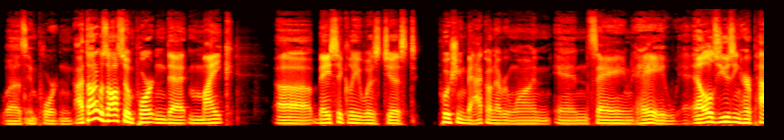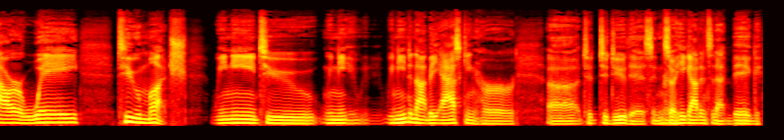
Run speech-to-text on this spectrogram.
was important i thought it was also important that mike uh, basically was just pushing back on everyone and saying hey elle's using her power way too much we need to we need we need to not be asking her uh, to to do this. And so he got into that big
